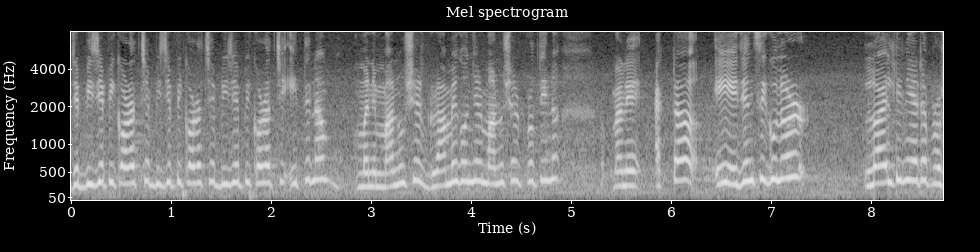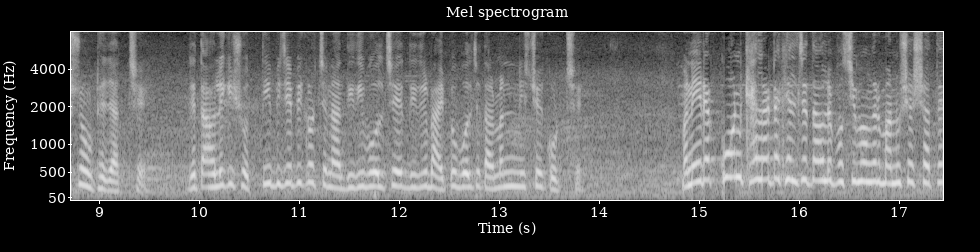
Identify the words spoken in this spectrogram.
যে বিজেপি করাচ্ছে বিজেপি করাচ্ছে বিজেপি করাচ্ছে, এতে না মানে মানুষের, গ্রামেগঞ্জের মানুষের প্রতি না মানে একটা এই এজেন্সিগুলোর লয়্যালটি নিয়ে একটা প্রশ্ন উঠে যাচ্ছে। যে তাহলে কি সত্যিই বিজেপি করছে? না, দিদি বলছে, দিদির ভাইপো বলছে, তার মানে নিশ্চয়ই করছে। মানে এরা কোন খেলাটা খেলছে তাহলে পশ্চিমবঙ্গের মানুষের সাথে?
